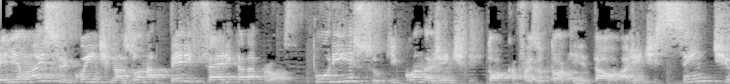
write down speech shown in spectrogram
Ele é mais frequente na zona periférica da próstata. Por isso que quando a gente toca, faz o toque retal, a gente sente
